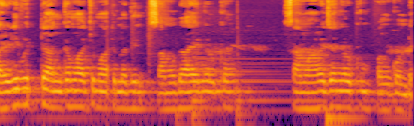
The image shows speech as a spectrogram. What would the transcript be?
കഴിവുറ്റ അംഗമാക്കി മാറ്റുന്നതിൽ സമുദായങ്ങൾക്കും സമാജങ്ങൾക്കും പങ്കുണ്ട്.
